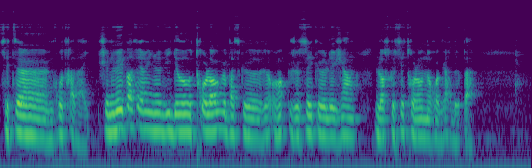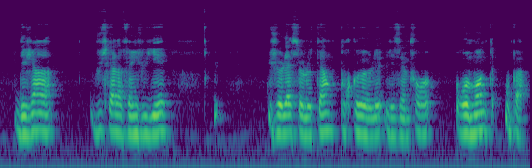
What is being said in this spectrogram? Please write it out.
C'est un gros travail. Je ne vais pas faire une vidéo trop longue parce que je sais que les gens, lorsque c'est trop long, ne regardent pas. Déjà, jusqu'à la fin juillet, je laisse le temps pour que les infos remontent ou pas.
